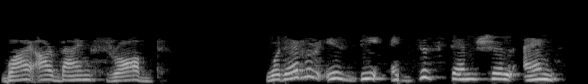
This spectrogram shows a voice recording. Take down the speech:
Why are banks robbed? Whatever is the existential angst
